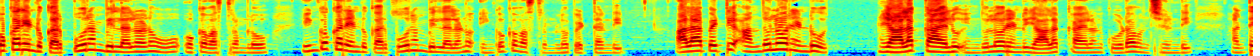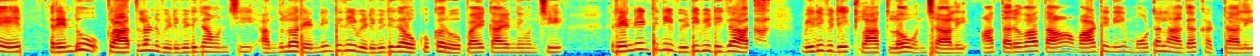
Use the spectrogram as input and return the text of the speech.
ఒక రెండు కర్పూరం బిళ్ళలను ఒక వస్త్రంలో ఇంకొక రెండు కర్పూరం బిళ్ళలను ఇంకొక వస్త్రంలో పెట్టండి. అలా పెట్టి అందులో రెండు యాలక్కాయలు ఇందులో రెండు యాలక్కాయలను కూడా ఉంచండి. అంటే రెండు క్లాత్లను విడివిడిగా ఉంచి అందులో రెండింటిని విడివిడిగా ఒక్కొక్క రూపాయి కాయన్ని ఉంచి రెండింటిని విడివిడిగా విడివిడి క్లాత్లో ఉంచాలి. ఆ తరువాత వాటిని మూటలాగా కట్టాలి.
